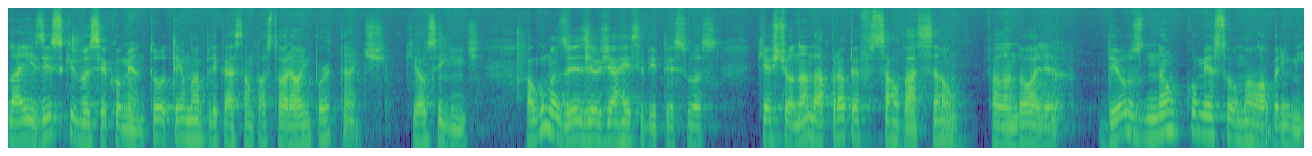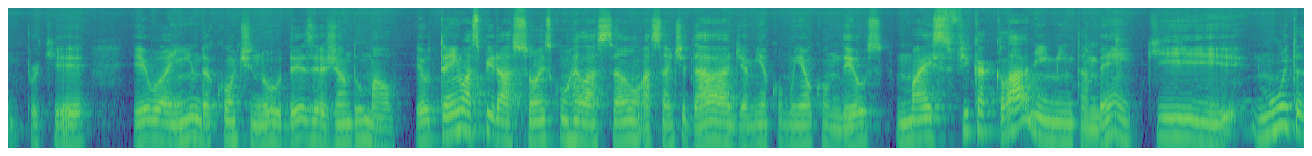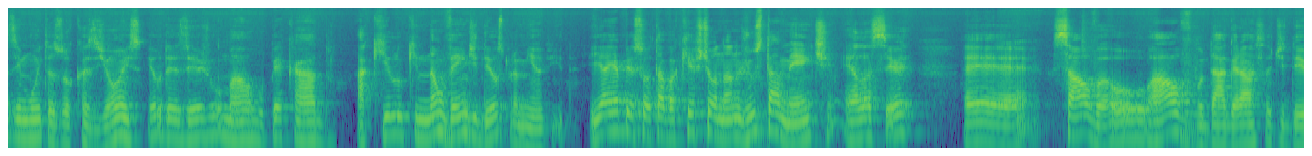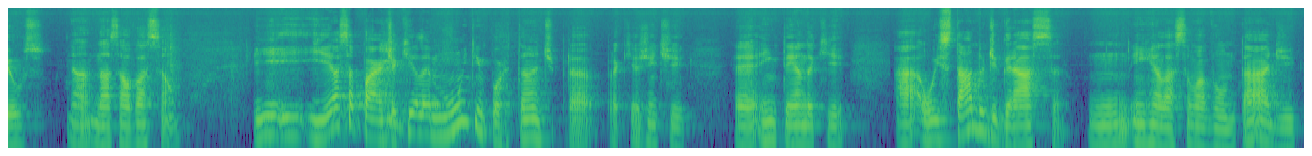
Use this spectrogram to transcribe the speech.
Laís, isso que você comentou tem uma aplicação pastoral importante, que é o seguinte: algumas vezes eu já recebi pessoas questionando a própria salvação, falando: olha, Deus não começou uma obra em mim, porque eu ainda continuo desejando o mal. Eu tenho aspirações com relação à santidade, à minha comunhão com Deus, mas fica claro em mim também que muitas e muitas ocasiões eu desejo o mal, o pecado, aquilo que não vem de Deus para minha vida. E aí a pessoa estava questionando justamente ela ser é, salva ou alvo da graça de Deus na, na salvação. E, e, essa parte aqui ela é muito importante para que a gente é, entenda que a, o estado de graça em relação à vontade,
